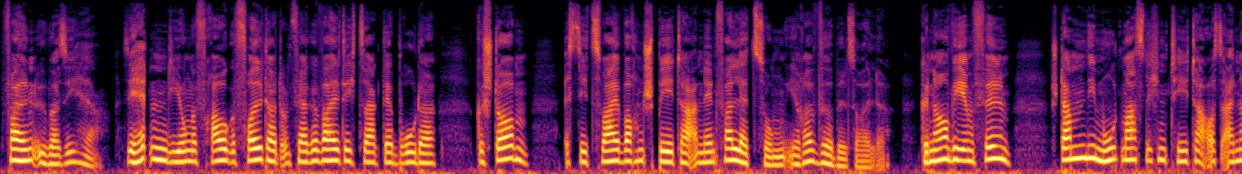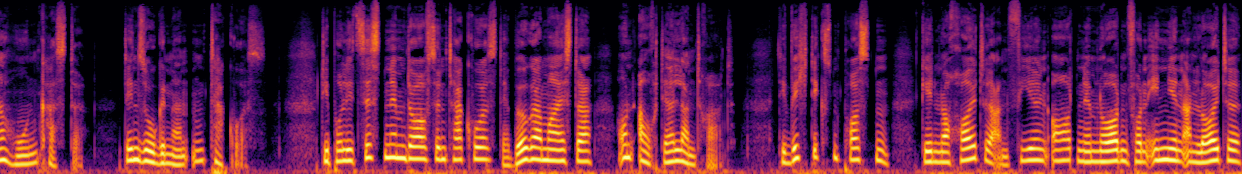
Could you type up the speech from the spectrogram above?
fallen über sie her. Sie hätten die junge Frau gefoltert und vergewaltigt, sagt der Bruder. Gestorben ist sie zwei Wochen später an den Verletzungen ihrer Wirbelsäule. Genau wie im Film stammen die mutmaßlichen Täter aus einer hohen Kaste, den sogenannten Takurs. Die Polizisten im Dorf sind Takurs, der Bürgermeister und auch der Landrat. Die wichtigsten Posten gehen noch heute an vielen Orten im Norden von Indien an Leute,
